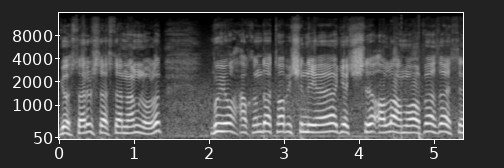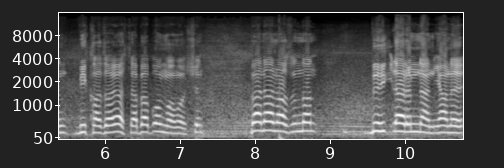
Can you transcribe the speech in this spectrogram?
gösterirse memnun olur. Bu yol hakkında tabii şimdi yaya geçişi Allah muhafaza etsin bir kazaya sebep olmamak için ben en azından büyüklerimden yani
